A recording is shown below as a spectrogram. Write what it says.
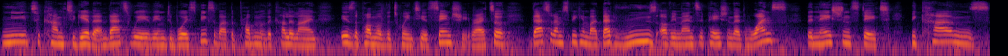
need to come together. And that's where then Du Bois speaks about the problem of the color line is the problem of the 20th century, right? So that's what I'm speaking about that ruse of emancipation that once the nation state becomes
